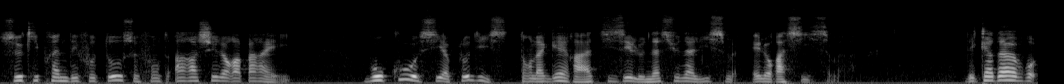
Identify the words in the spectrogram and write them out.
Ceux qui prennent des photos se font arracher leur appareil. Beaucoup aussi applaudissent, tant la guerre a attisé le nationalisme et le racisme. Des cadavres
